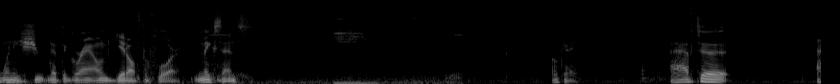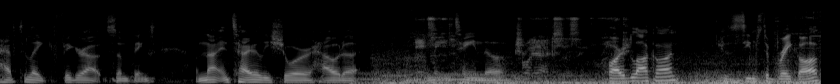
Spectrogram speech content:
when he's shooting at the ground, get off the floor. Makes sense. Okay. I have to I have to like figure out some things. I'm not entirely sure how to maintain the Try accessing the wreck. hard lock on because it seems to break off.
